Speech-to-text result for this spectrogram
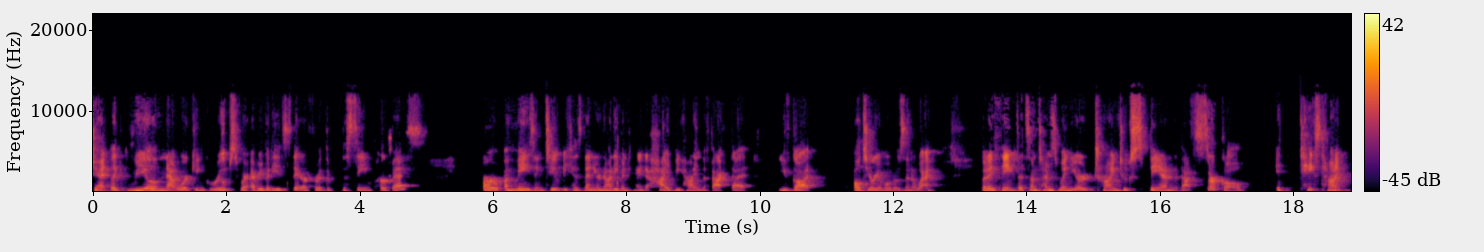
gen- like real networking groups where everybody is there for the, the same purpose are amazing too because then you're not even trying to hide behind the fact that you've got ulterior motives in a way but i think that sometimes when you're trying to expand that circle it takes time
